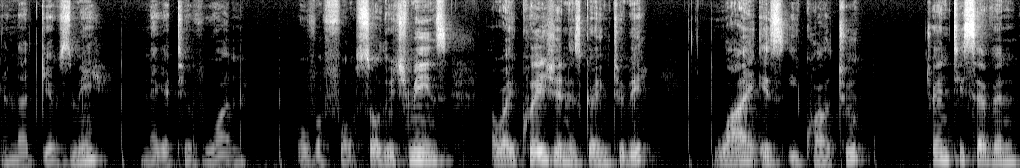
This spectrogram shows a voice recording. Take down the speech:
And that gives me negative 1 over 4. So, which means our equation is going to be y is equal to 27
